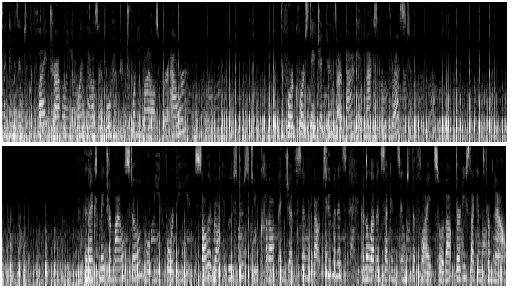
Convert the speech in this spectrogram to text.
seconds into the flight, traveling at 1,420 miles per hour. The four core stage engines are back at maximum thrust. The next major milestone will be for the solid rocket boosters to cut off and jettison at about 2 minutes and 11 seconds into the flight, so about 30 seconds from now.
